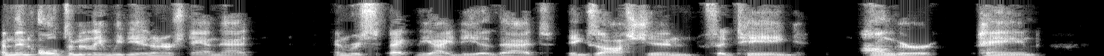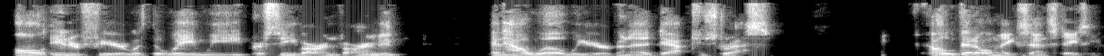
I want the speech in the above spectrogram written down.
And then ultimately we need to understand that and respect the idea that exhaustion, fatigue, hunger, pain all interfere with the way we perceive our environment and how well we are going to adapt to stress. I hope that all makes sense, Stacy.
